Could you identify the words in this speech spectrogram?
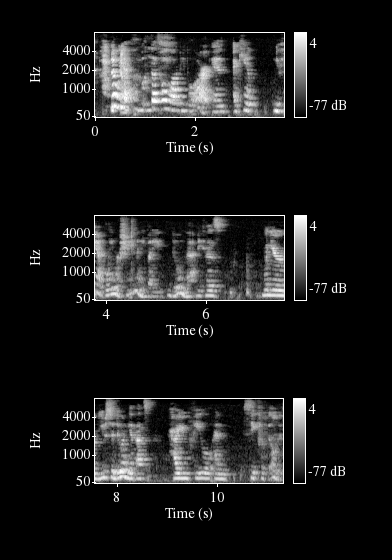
No, yeah, that's how a lot of people are, and I can't. You can't blame or shame anybody doing that because when you're used to doing it, that's how you feel and seek fulfillment.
